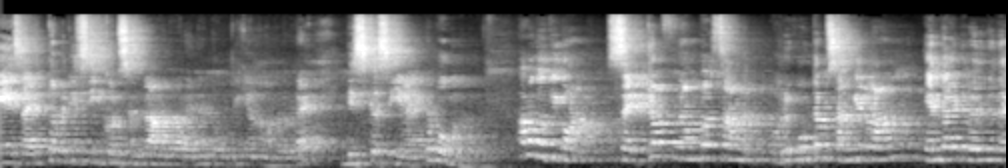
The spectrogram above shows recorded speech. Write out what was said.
എ എസ് അരിത്തമെറ്റിക് സീക്വൻസ് എന്താണെന്ന് പറയുന്ന ടോപ്പിക്കാണ് നമ്മളിവിടെ ഡിസ്കസ് ചെയ്യാനായിട്ട് പോകുന്നത്. അപ്പൊ നോക്കിക്കോണം. സെറ്റ് ഓഫ് നമ്പേഴ്സ് ആണ്. ഒരു കൂട്ടം സംഖ്യകളാണ് എന്തായിട്ട് വരുന്നത്?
